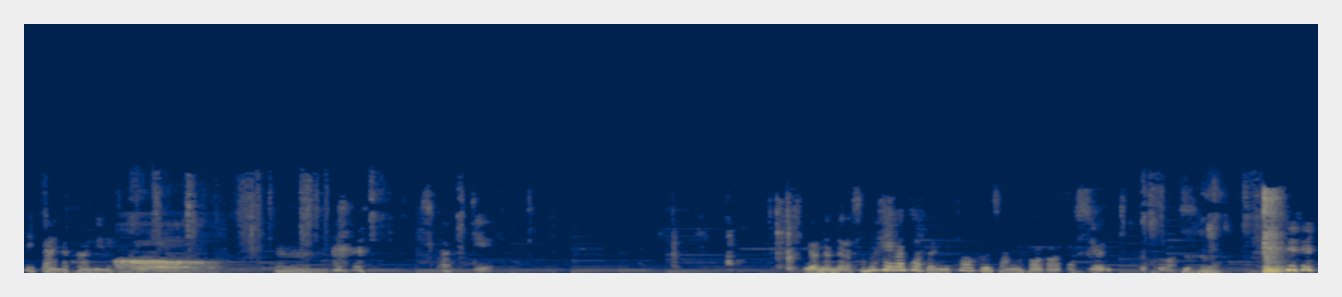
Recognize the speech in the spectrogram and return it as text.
みたいな感じですね。あうん。四角形。や、なんだろう、その辺は多分ね、東風さんの方が私よりきっと詳しい。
